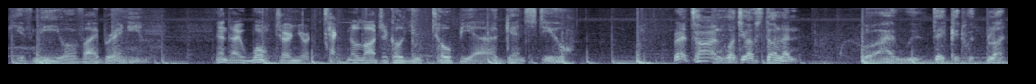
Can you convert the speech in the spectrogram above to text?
Give me your vibranium, and I won't turn your technological utopia against you. Return what you have stolen, or I will take it with blood.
